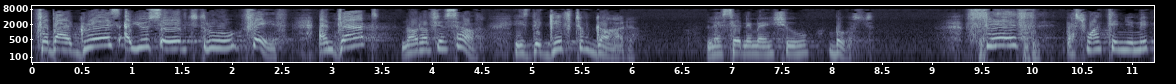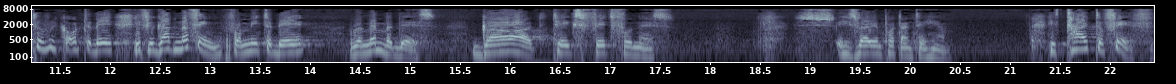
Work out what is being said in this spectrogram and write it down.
For by grace are you saved through faith. And that, not of yourself, is the gift of God. Lest any man should boast. Faith, that's one thing you need to record today. If you got nothing from me today, remember this. God takes faithfulness. It's very important to him. He's tied to faith.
